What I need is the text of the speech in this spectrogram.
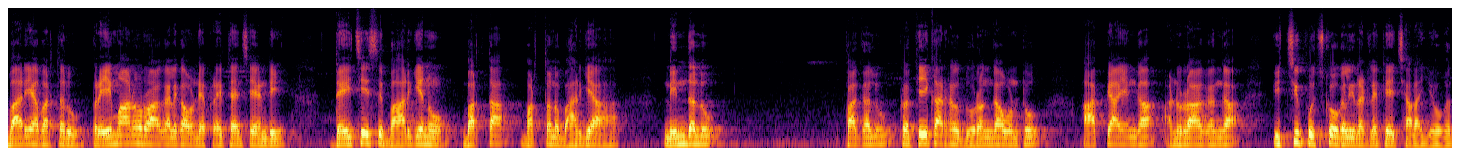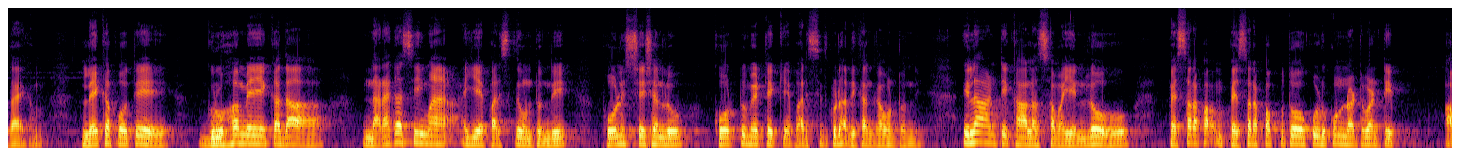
భార్యాభర్తలు ప్రేమానురాగాలుగా ఉండే ప్రయత్నం చేయండి. దయచేసి భార్యను భర్త భర్తను భార్య నిందలు పగలు ప్రతీకారాలకు దూరంగా ఉంటూ ఆప్యాయంగా అనురాగంగా ఇచ్చి పుచ్చుకోగలిగినట్లయితే చాలా యోగదాయకం. లేకపోతే గృహమే కదా నరకసీమ అయ్యే పరిస్థితి ఉంటుంది. పోలీస్ స్టేషన్లు కోర్టు మెట్లెక్కే పరిస్థితి కూడా అధికంగా ఉంటుంది. ఇలాంటి కాల సమయంలో పెసరప పెసరపప్పుతో కూడుకున్నటువంటి ఆ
